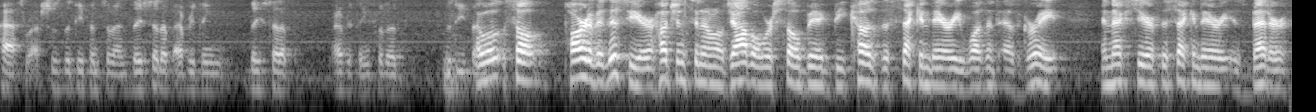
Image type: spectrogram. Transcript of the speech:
Pass rush is the defensive ends. They set up everything. They set up everything for the for the defense. Well, so part of it this year, Hutchinson and Ojabo were so big because the secondary wasn't as great. And next year, if the secondary is better,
